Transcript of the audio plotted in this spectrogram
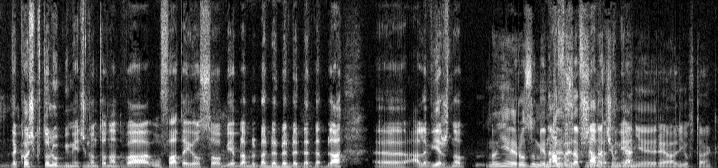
dla kogoś, kto lubi mieć konto na dwa, ufa tej osobie, bla, bla, bla, bla, bla, bla, bla, e, ale wiesz, no, No nie, rozumiem, to Nawet, jest zawsze nawet, naciąganie realiów, tak?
